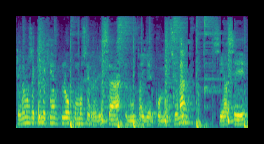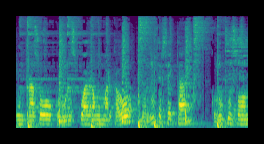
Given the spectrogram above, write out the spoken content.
Tenemos aquí el ejemplo cómo se realiza en un taller convencional. Se hace un trazo con una escuadra, un marcador, donde intersecta con un punzón,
